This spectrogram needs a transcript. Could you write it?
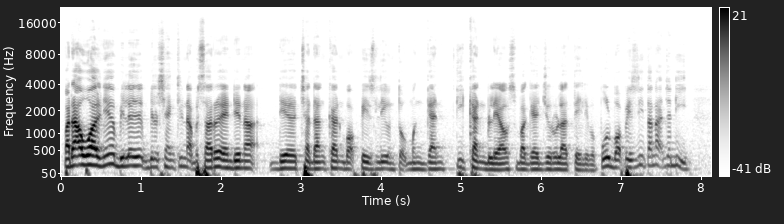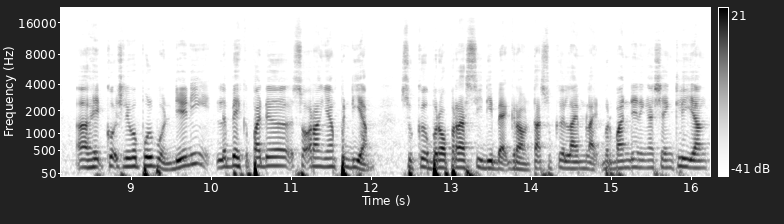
Pada awalnya bila Bill Shankly nak bersara dan dia nak dia cadangkan Bob Paisley untuk menggantikan beliau sebagai jurulatih Liverpool, Bob Paisley tak nak jadi uh, head coach Liverpool pun. Dia ni lebih kepada seorang yang pendiam, suka beroperasi di background, tak suka limelight berbanding dengan Shankly yang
